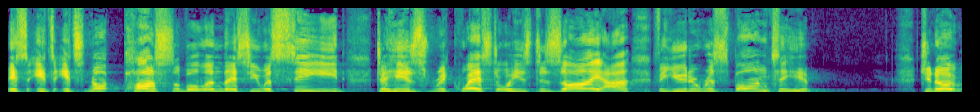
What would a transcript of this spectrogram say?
It's, it's, it's not possible unless you accede to his request or his desire for you to respond to him. Do you know,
